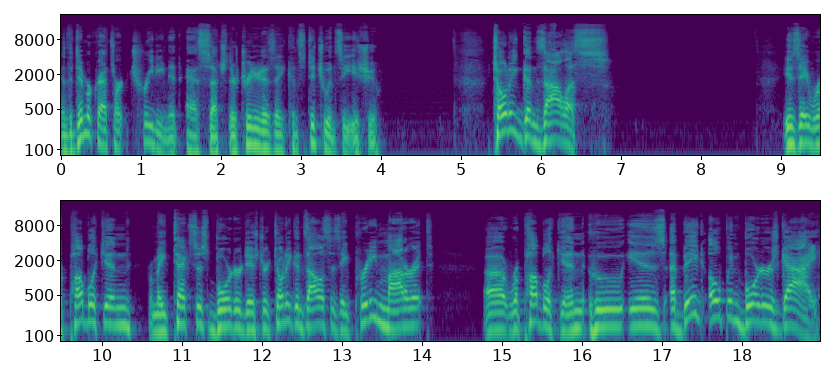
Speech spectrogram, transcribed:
and the democrats aren't treating it as such they're treating it as a constituency issue tony gonzalez is a Republican from a Texas border district. Tony Gonzalez is a pretty moderate uh, Republican who is a big open borders guy.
